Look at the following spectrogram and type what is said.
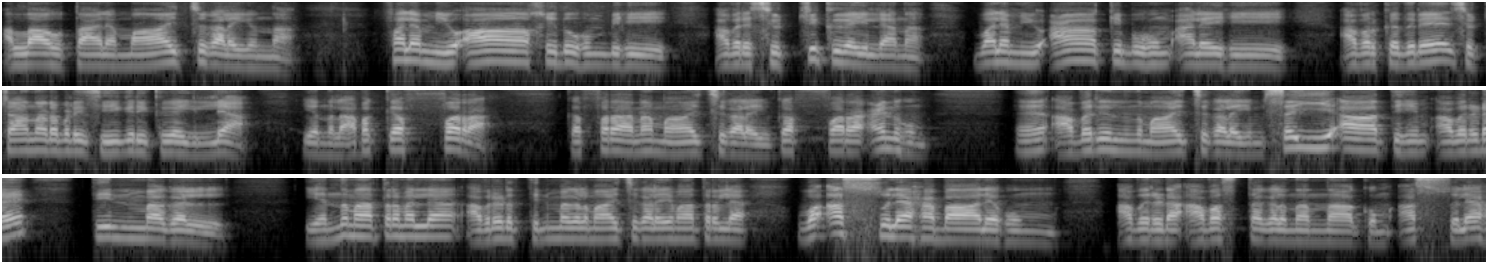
അള്ളാഹു താല മായ്ച്ചു കളയുന്ന. ഫലം യു ആഹിദുഹും ബിഹി അവരെ ശിക്ഷിക്കുകയില്ല എന്ന. വലം യു ആക്കിബുഹും അലഹി അവർക്കെതിരെ ശിക്ഷാ നടപടി സ്വീകരിക്കുകയില്ല എന്നുള്ള. അപ്പം കഫറ കഫറ എന്ന മായ്ച്ചു കളയും. കഫറ അൻഹും അവരിൽ നിന്ന് മായ്ച്ചു കളയും. സയ്യാത്തിഹിം അവരുടെ തിന്മകൾ. എന്ന് മാത്രമല്ല അവരുടെ തിന്മകൾ മായ്ച്ചു കളയുക മാത്രമല്ല വ അസ്ലഹ ബാലഹും അവരുടെ അവസ്ഥകൾ നന്നാക്കും. അസ്ലഹ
